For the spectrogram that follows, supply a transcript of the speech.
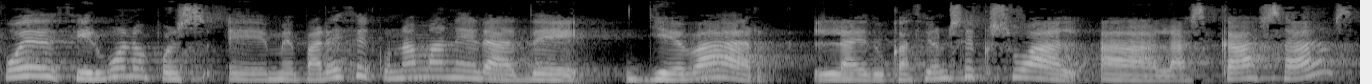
fue decir, bueno, pues eh, me parece que una manera de llevar la educación sexual a las casas,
